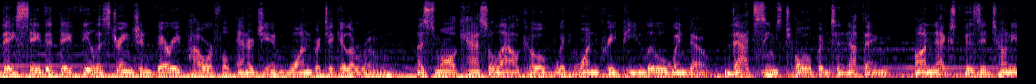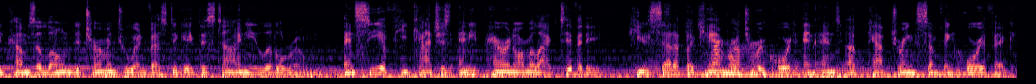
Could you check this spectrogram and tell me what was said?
they say that they feel a strange and very powerful energy in one particular room, a small castle alcove with one creepy little window that seems to open to nothing. On next visit Tony comes alone determined to investigate this tiny little room and see if he catches any paranormal activity. He's set up a camera to record and ends up capturing something horrific.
